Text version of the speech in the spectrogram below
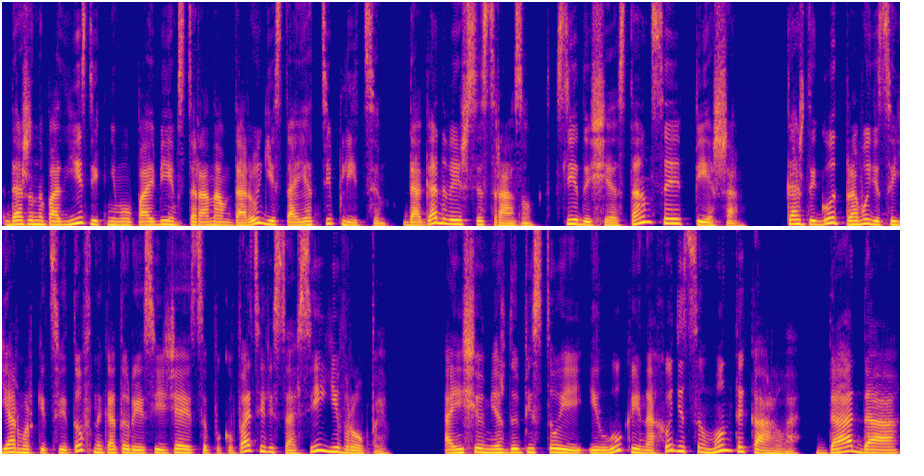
Даже на подъезде к нему по обеим сторонам дороги стоят теплицы. Догадываешься сразу. Следующая станция Пеша. Каждый год проводятся ярмарки цветов, на которые съезжаются покупатели со всей Европы. А еще между Пистоей и Лукой находится Монте-Карло. Да-да,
